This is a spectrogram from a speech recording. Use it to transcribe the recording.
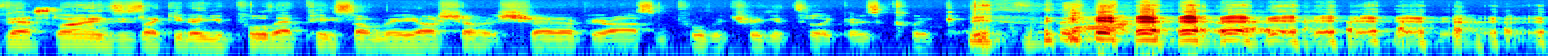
best lines. He's like, you know, you pull that piece on me, I'll shove it straight up your ass and pull the trigger till it goes click.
